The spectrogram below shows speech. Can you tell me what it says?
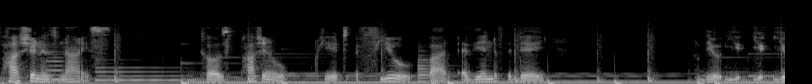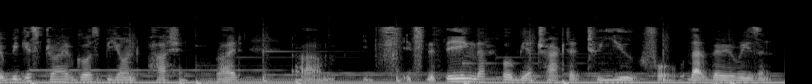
passion is nice because passion will create a fuel but at the end of the day the, you, you, your biggest drive goes beyond passion right um, it's it's the thing that will be attracted to you for that very reason.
